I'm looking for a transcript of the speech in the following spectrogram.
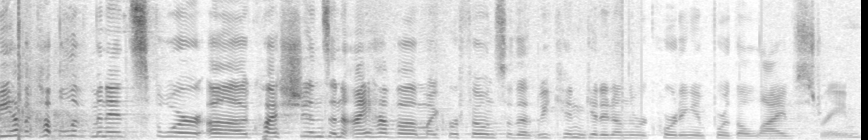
We have a couple of minutes for uh, questions, and I have a microphone so that we can get it on the recording and for the live stream.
